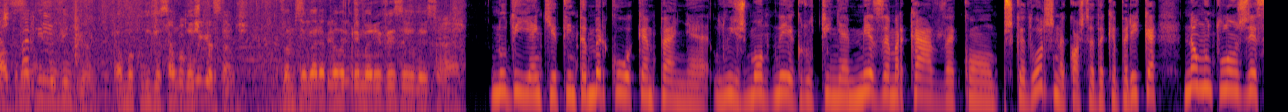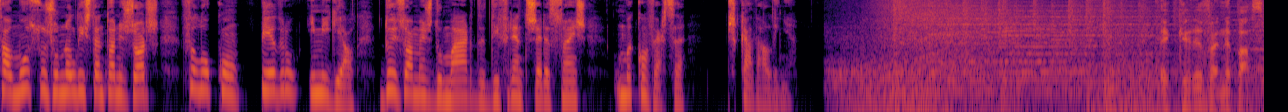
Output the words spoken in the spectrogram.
Alternativa 21 é uma coligação de dois partidos. Vamos agora pela primeira vez a eleições. No dia em que a Tinta marcou a campanha, Luís Montenegro tinha mesa marcada com pescadores na costa da Caparica. Não muito longe desse almoço, o jornalista António Jorge falou com Pedro e Miguel, dois homens do mar de diferentes gerações, uma conversa pescada à linha. A caravana passa.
